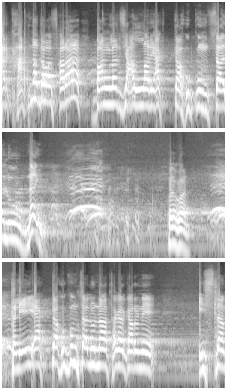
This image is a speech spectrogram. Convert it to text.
আর খাতনা দেওয়া ছাড়া বাংলাদেশে আল্লাহর একটা হুকুম চালু নাই। কতক্ষণ তাহলে এই একটা হুকুম চালু না থাকার কারণে, ইসলাম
